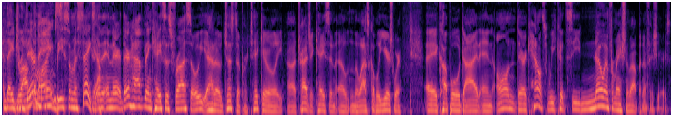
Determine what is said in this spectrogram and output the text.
And they drop there the might be some mistakes, Yeah. and, and there there have been cases for us. So we had a just a particularly uh, tragic case in, uh, in the last couple of years where a couple died, and on their accounts, we could see no information about beneficiaries.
